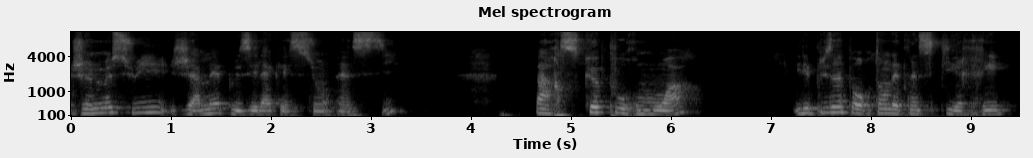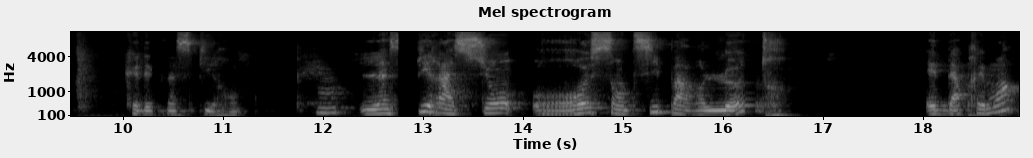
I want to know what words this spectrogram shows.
Je ne me suis jamais posé la question ainsi parce que pour moi, il est plus important d'être inspiré que d'être inspirant. Mm. L'inspiration ressentie par l'autre est, d'après moi,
